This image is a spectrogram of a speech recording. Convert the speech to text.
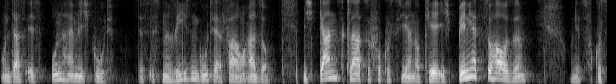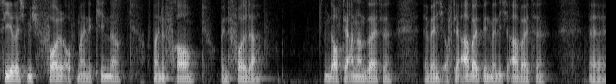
Und das ist unheimlich gut. Das ist eine riesengute Erfahrung. Also, mich ganz klar zu fokussieren, okay, ich bin jetzt zu Hause, und jetzt fokussiere ich mich voll auf meine Kinder, auf meine Frau und bin voll da. Und auf der anderen Seite, äh, wenn ich auf der Arbeit bin, wenn ich arbeite, äh,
